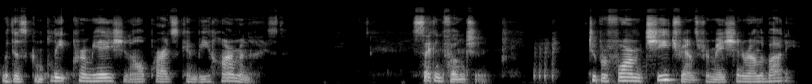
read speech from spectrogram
With this complete permeation, all parts can be harmonized. Second function, to perform qi transformation around the body.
